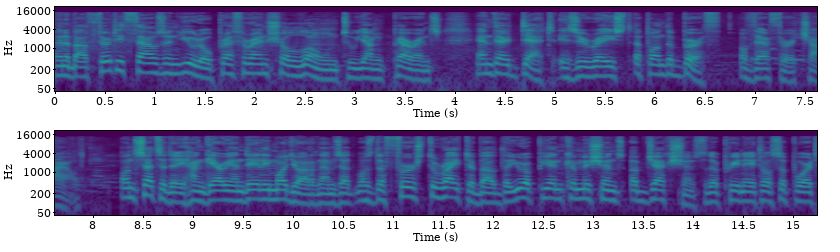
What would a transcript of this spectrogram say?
an about 30,000 euro preferential loan to young parents, and their debt is erased upon the birth of their third child. On Saturday, Hungarian daily Magyar Nemzet was the first to write about the European Commission's objections to the prenatal support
